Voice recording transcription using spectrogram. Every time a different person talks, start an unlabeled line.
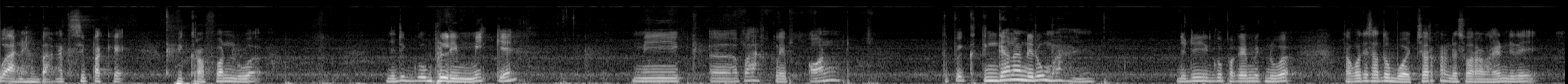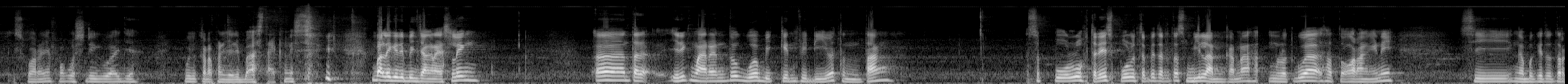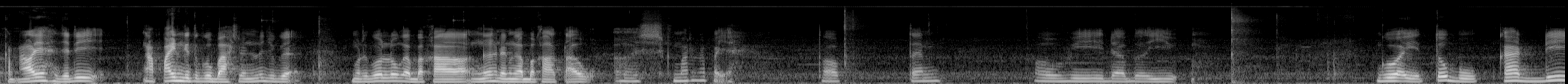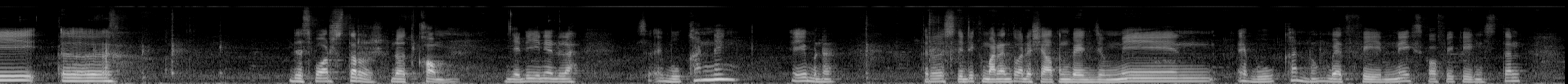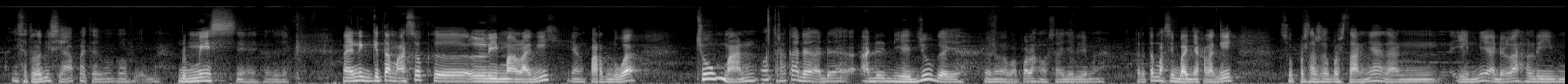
gue aneh banget sih pakai mikrofon dua. Jadi gue beli mic ya. Mic eh, apa clip on tapi ketinggalan di rumah. Jadi gue pakai mic dua. Takutnya satu bocor kan ada suara lain jadi suaranya fokus di gue aja. Gue kenapa jadi bahas teknis? Balik lagi di bincang wrestling. Ter- jadi kemarin tuh gue bikin video tentang 10 tadi 10 tapi ternyata 9 karena menurut gue satu orang ini si nggak begitu terkenal ya jadi ngapain gitu gue bahas? Dan lu juga menurut gue lu nggak bakal ngeh dan nggak bakal tahu. Eh, kemarin apa ya? Top 10 OVW gue itu buka di eh thesportster.com jadi ini adalah eh bukan neng. Iya bener terus jadi kemarin tuh ada Shelton Benjamin. Eh bukan dong Bad Phoenix Kofi Kingston. Ini satu lagi siapa ya? The Miz ya nah ini kita masuk ke lima lagi yang part 2 cuman oh ternyata ada ada ada dia juga ya. Udah nggak apa-apa lah nggak usah aja di lima. Ternyata masih banyak lagi superstar superstarnya dan ini adalah lim,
